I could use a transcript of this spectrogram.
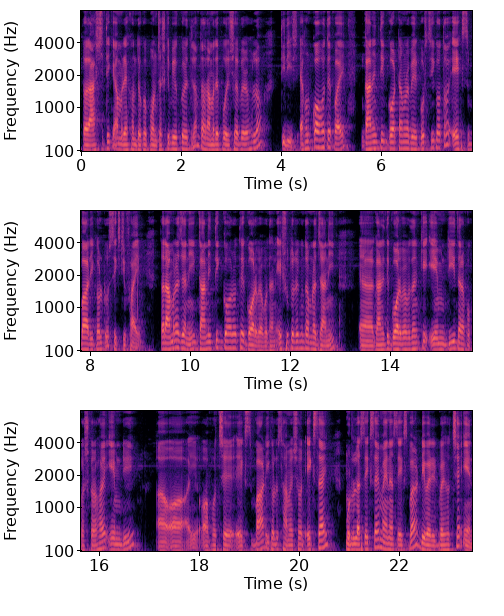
তাহলে আশি থেকে আমরা এখন দেখো পঞ্চাশকে বিয়োগ করে দিলাম, তাহলে আমাদের পরিসর বের হলো তিরিশ। এখন ক হতে পায় গাণিতিক গড়টা আমরা বের করছি কত? X bar equal to sixty five তাহলে আমরা জানি গাণিতিক গড় হতে গড় ব্যবধান, এই সূত্রটা কিন্তু আমরা জানি। গাণিতিক গড় ব্যবধানকে এমডি দ্বারা প্রকাশ করা হয়। এমডি অফ হচ্ছে x bar equal summation x i modulus x i minus x bar divided by হচ্ছে এন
